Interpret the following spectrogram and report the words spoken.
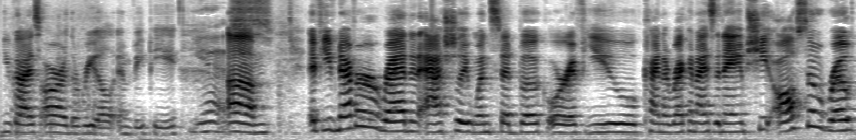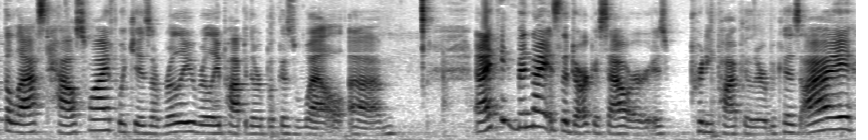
You guys are the real MVP. Yes. Um, if you've never read an Ashley Winstead book, or if you kind of recognize the name, she also wrote The Last Housewife, which is a really, really popular book as well. Um, and I think Midnight is the Darkest Hour is pretty popular because I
